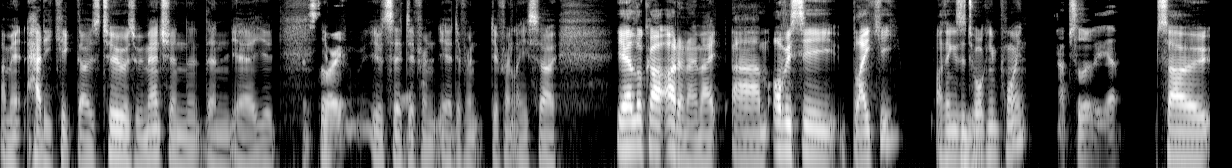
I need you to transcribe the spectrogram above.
I mean, had he kicked those two, as we mentioned, then yeah, you'd you, you'd say different, yeah, different differently. So yeah, look, I, I don't know, mate. Um, obviously Blakey, I think is a mm. talking point. Absolutely, yeah. So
